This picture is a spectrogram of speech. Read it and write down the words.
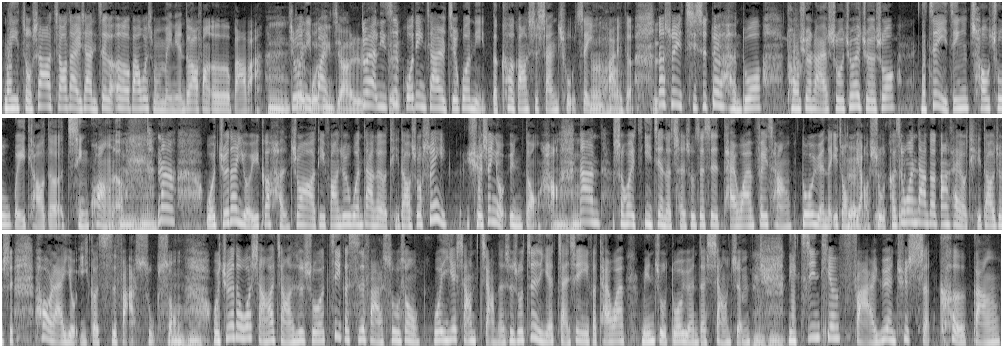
那你总是要交代一下，你这个二二八为什么每年都要放二二八吧？嗯，结果你国定假日，对啊，你是国定假日，结果你的课纲是删除这一块的，嗯、那所以其实对很多同学来说，就会觉得说。你这已经超出微调的情况了。嗯、那我觉得有一个很重要的地方，就是温大哥有提到说，所以学生有运动好，嗯、那社会意见的陈述，这是台湾非常多元的一种表述。可是温大哥刚才有提到，就是后来有一个司法诉讼。嗯、我觉得我想要讲的是说，这个司法诉讼，我也想讲的是说，这也展现一个台湾民主多元的象征。嗯、你今天法院去审课纲。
